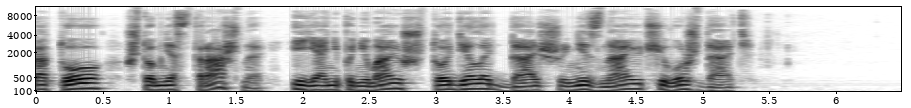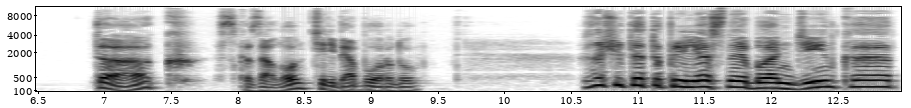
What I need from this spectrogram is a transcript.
про то, что мне страшно, и я не понимаю, что делать дальше, не знаю, чего ждать. «Так», — сказал он, теребя бороду, — «значит, эта прелестная блондинка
